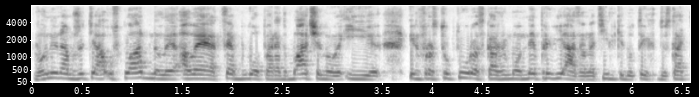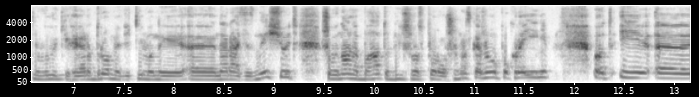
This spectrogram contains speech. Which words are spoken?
вони нам життя ускладнили, але це було передбачено і інфраструктура, скажімо, не прив'язана тільки до тих достатньо великих аеродромів, які вони е, наразі знищують, що вона набагато більш розпорошена, скажімо, по країні, от і е,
